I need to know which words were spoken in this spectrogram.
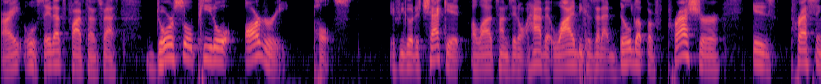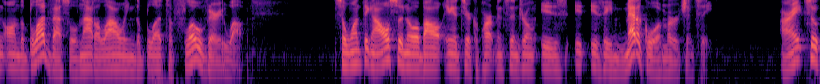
All right, oh, say that five times fast. Dorsal pedal artery pulse. If you go to check it, a lot of times they don't have it. Why? Because of that buildup of pressure is pressing on the blood vessel, not allowing the blood to flow very well. So, one thing I also know about anterior compartment syndrome is it is a medical emergency. All right. So,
